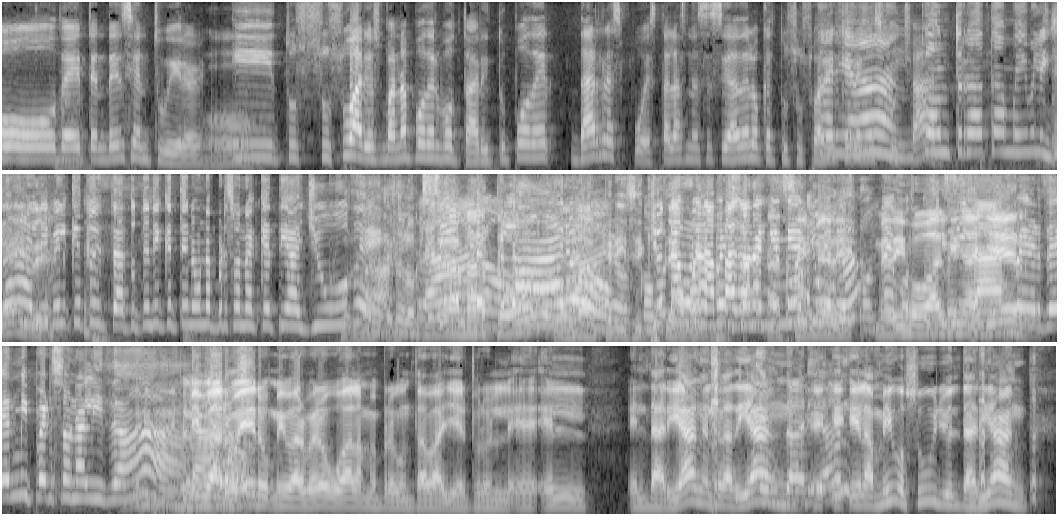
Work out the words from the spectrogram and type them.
o de tendencia en Twitter? Oh. Y tus usuarios van a poder votar y tú poder dar respuesta a las necesidades de lo que tus usuarios quieren escuchar. Contrata a Maybelline. Ya, al nivel que tú estás, tú tienes que tener una persona que te ayude. Claro, lo Claro, todo. La crisis Con que una Una persona que me Así me me dijo alguien ayer. perder mi personalidad. Mi Claro. barbero, mi barbero Wala me preguntaba ayer, pero el, el, el Darián, el Radián, El Darián. el, el amigo suyo, el Darián,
